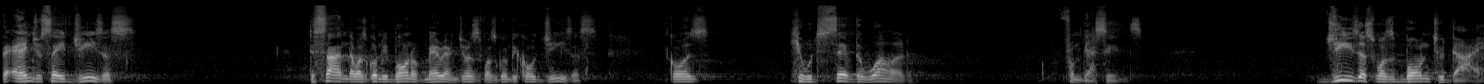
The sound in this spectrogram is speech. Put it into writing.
the angel said, Jesus, the son that was going to be born of Mary and Joseph was going to be called Jesus because he would save the world from their sins. Jesus was born to die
